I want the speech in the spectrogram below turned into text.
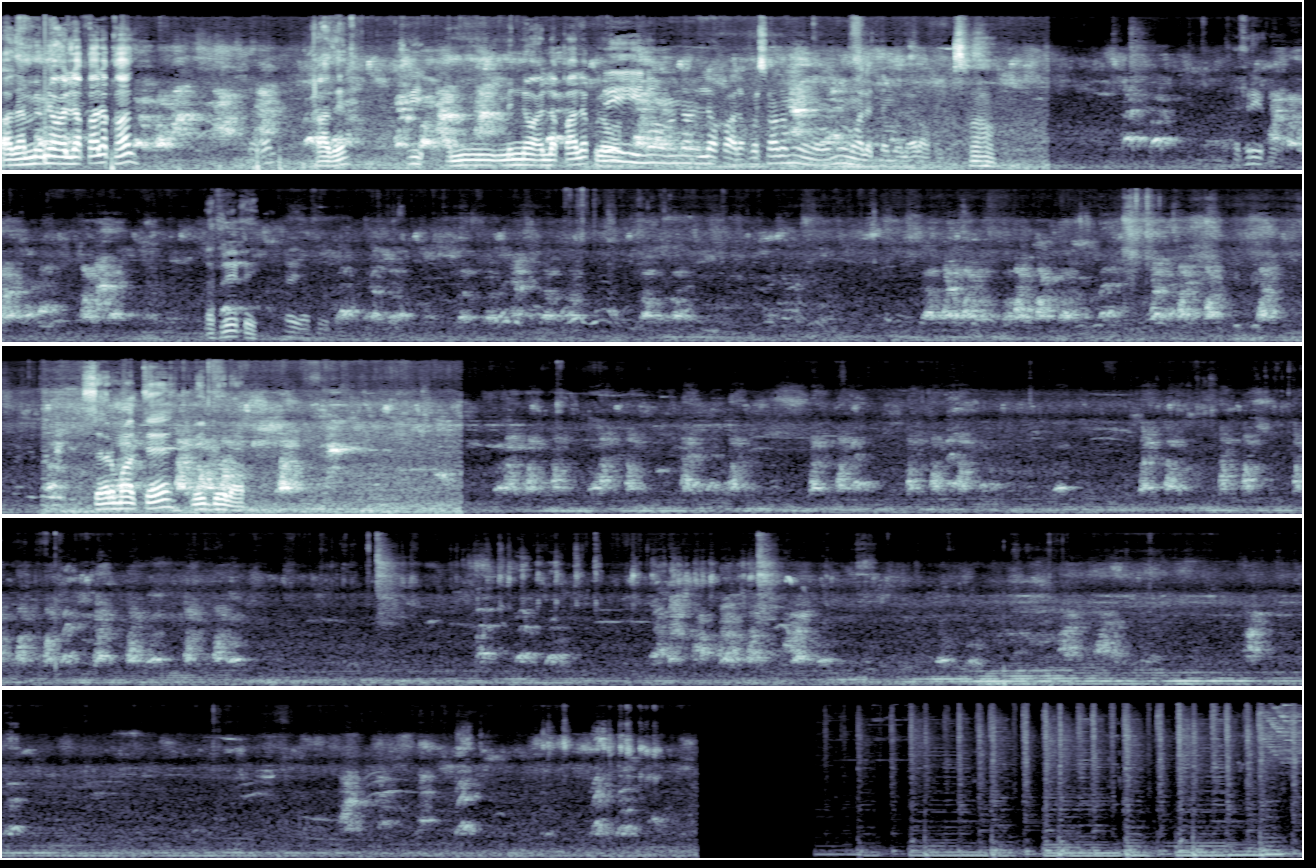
هذا من نوع اللقالق هذا؟ هذا؟ من نوع اللقالق لو إي نوع من اللقالق بس هذا مو مو مالتنا مو العراقي. أها. أفريقي. أفريقي؟ إي أفريقي. السعر مالته 100 دولار.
